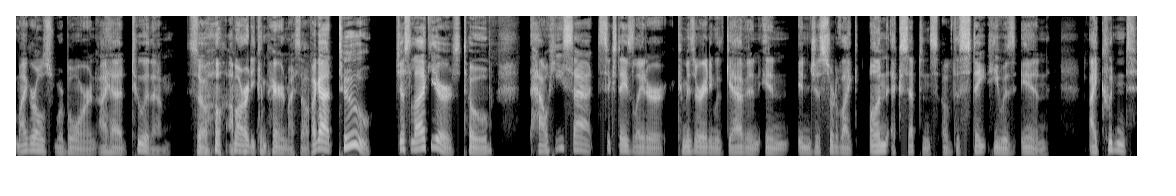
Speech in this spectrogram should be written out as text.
my girls were born, I had two of them. So I'm already comparing myself. I got two, just like yours, Tobe. How he sat six days later commiserating with Gavin in in just sort of like unacceptance of the state he was in. I couldn't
